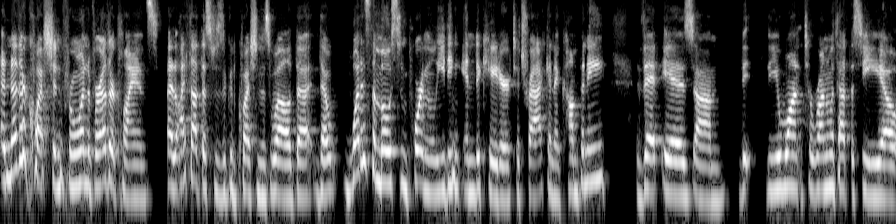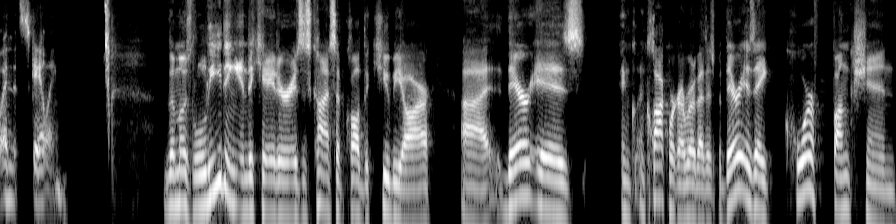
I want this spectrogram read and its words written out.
another question from one of our other clients i thought this was a good question as well the, the what is the most important leading indicator to track in a company that is um, that you want to run without the ceo and that's scaling? The most leading indicator is this concept called the qbr uh, there is in, in clockwork i wrote about this but there is a core function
